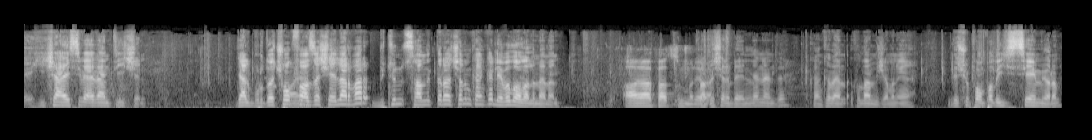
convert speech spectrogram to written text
E, hikayesi ve eventi için. Gel burada çok Aynen. fazla şeyler var. Bütün sandıkları açalım kanka level alalım hemen. AWP atsın buraya. Kardeşlerim beğenilen nerede? Kanka ben kullanmayacağım onu ya. Bir de şu pompalıyı hiç sevmiyorum.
